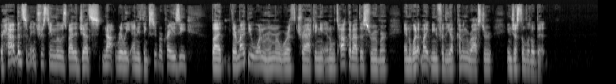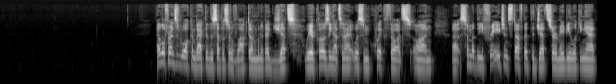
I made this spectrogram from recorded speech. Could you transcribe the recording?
there have been some interesting moves by the Jets, not really anything super crazy, but there might be one rumor worth tracking, and we'll talk about this rumor and what it might mean for the upcoming roster in just a little bit. Hello, friends, and welcome back to this episode of Locked On Winnipeg Jets. We are closing out tonight with some quick thoughts on uh, some of the free agent stuff that the Jets are maybe looking at,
